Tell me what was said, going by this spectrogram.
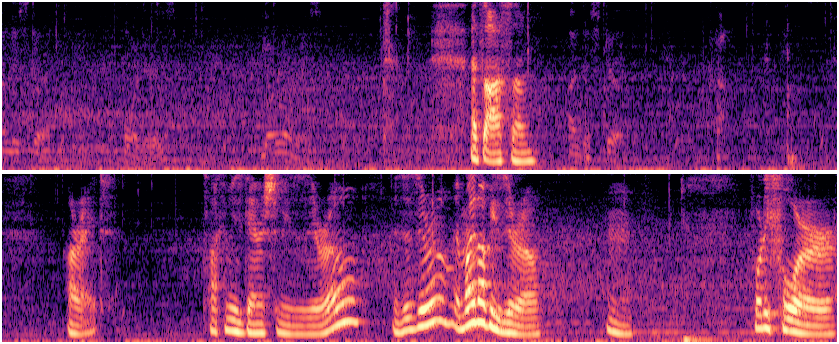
Understood. Orders. Your orders. That's awesome. Understood. Alright. Takumi's damage should be zero? Is it zero? It might not be zero. Hmm. 44.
